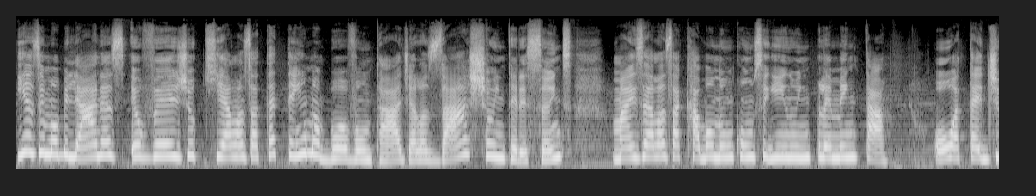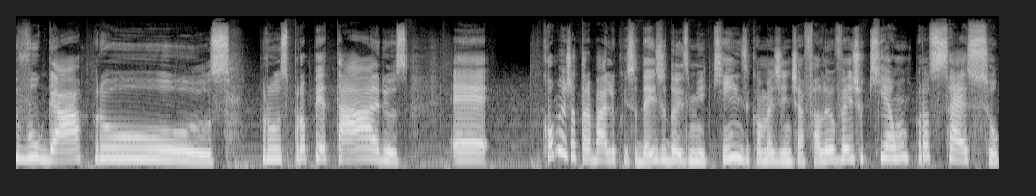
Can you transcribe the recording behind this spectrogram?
E as imobiliárias, eu vejo que elas até têm uma boa vontade, elas acham interessantes, mas elas acabam não conseguindo implementar ou até divulgar para os proprietários. É, como eu já trabalho com isso desde 2015, como a gente já falou, eu vejo que é um processo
